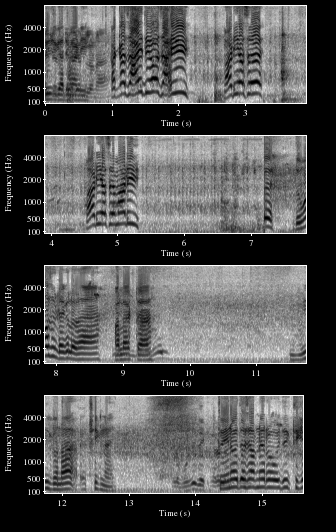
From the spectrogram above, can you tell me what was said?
বিশ গাড়ি না। কাকা যাই দিও যাই মাটি আছে। মাটি আছে মাটি। দুমাস উঠে গেল না ভালো একটা। গোনা ঠিক নাই। বুঝি দেখে তো এনে হইতেছে আপনার ওই দিক থেকে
